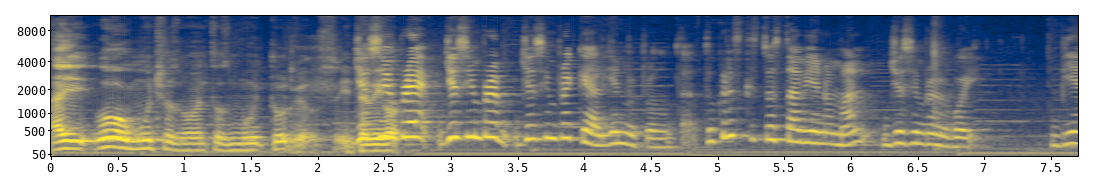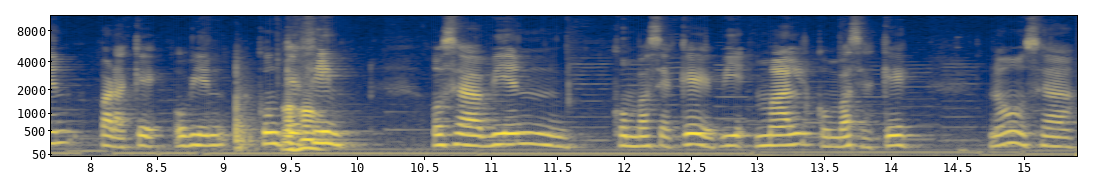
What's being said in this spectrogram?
hay, hubo muchos momentos muy turbios. Y te Yo digo, siempre, yo siempre, yo siempre que alguien me pregunta, ¿tú crees que esto está bien o mal? Yo siempre me voy, ¿bien para qué? ¿O bien con qué Ajá. fin? O sea, ¿bien con base a qué? Bien, ¿Mal con base a qué? ¿No? O sea,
